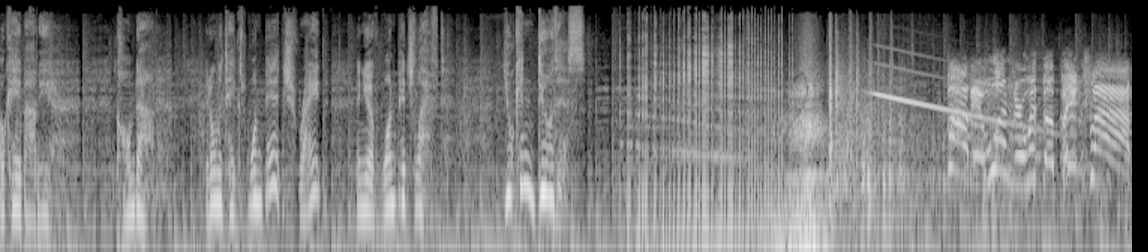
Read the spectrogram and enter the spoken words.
Okay, Bobby. Calm down. It only takes one pitch, right? And you have one pitch left. You can do this. Bobby Wonder with the big fly!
